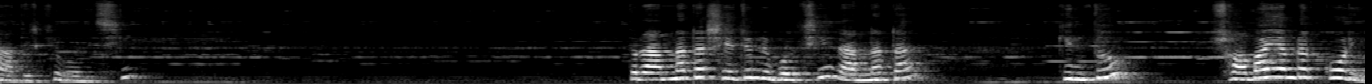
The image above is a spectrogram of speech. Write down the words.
তাদেরকে বলছি। তো রান্নাটা সেজন্য বলছি, রান্নাটা কিন্তু সবাই আমরা করি।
